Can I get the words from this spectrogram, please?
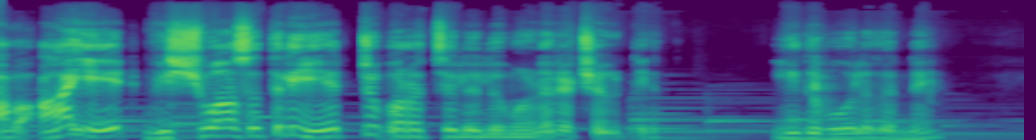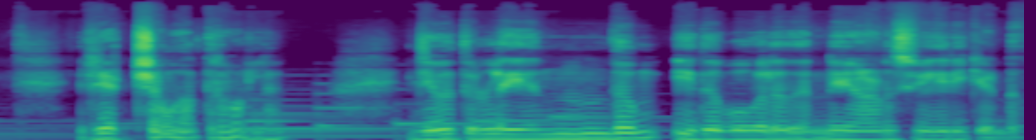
അപ്പോൾ ആ ഏ വിശ്വാസത്തിൽ ഏറ്റുപറച്ചിലുമാണ് രക്ഷ കിട്ടിയത്. ഇതുപോലെ തന്നെ രക്ഷ മാത്രമല്ല ജീവിതത്തിലുള്ള എന്തും ഇതുപോലെ തന്നെയാണ് സ്വീകരിക്കേണ്ടത്.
